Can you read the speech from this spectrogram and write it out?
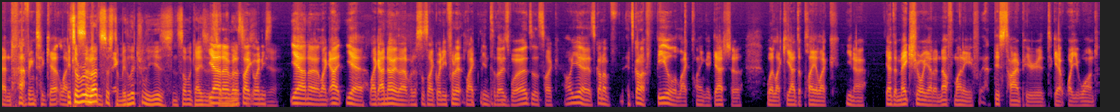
and having to get like it's a certain roulette thing- system. It literally is in some cases. Yeah, a no, but it's like when you yeah. Yeah, no, like I yeah, like I know that, but it's just like when you put it like into those words, it's like, oh yeah, it's gonna it's gonna feel like playing a gacha, where like you had to play like you know you had to make sure you had enough money f at this time period to get what you want,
